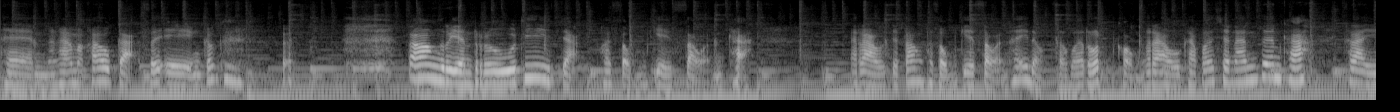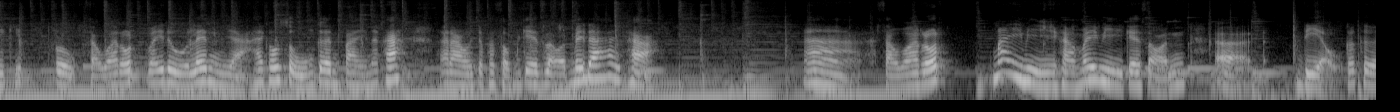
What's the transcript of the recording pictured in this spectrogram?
แทนนะคะ มาเข้ากะซะเองก็คือ ต้องเรียนรู้ที่จะผสมเกสรค่ะ เราจะต้องผสมเกสรให้ดอกสวรสของเราค่ะ เพราะฉะนั้นเพื่อนคะใครคิดปลูกสวรสไว้ดูเล่นอย่าให้เขาสูงเกินไปนะคะ เราจะผสมเกสรไม่ได้ค่ะอ่าสวรสไม่มีค่ะไม่มีเกสรเดี่ยวก็คือ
